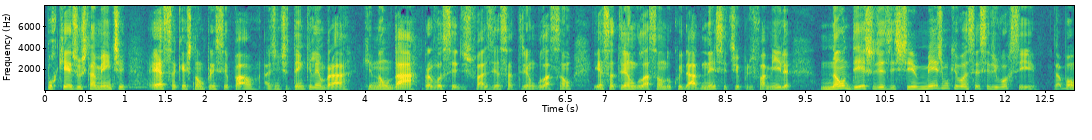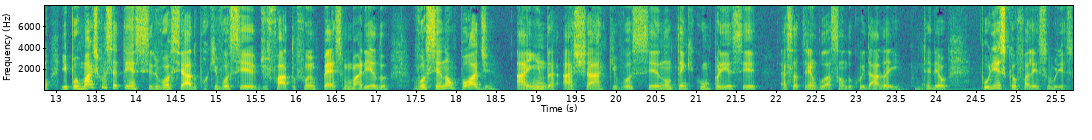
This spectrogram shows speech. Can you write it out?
porque é justamente essa questão principal. A gente tem que lembrar que não dá para você desfazer essa triangulação e essa triangulação do cuidado nesse tipo de família não deixa de existir mesmo que você se divorcie, tá bom? E por mais que você tenha se divorciado porque você de fato foi um péssimo marido, você não pode ainda achar que você não tem que cumprir esse essa triangulação do cuidado aí, entendeu? Por isso que eu falei sobre isso.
